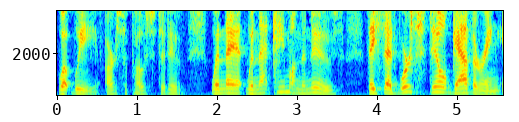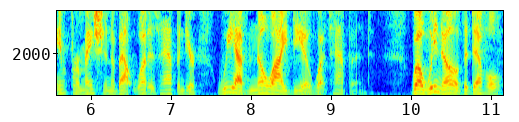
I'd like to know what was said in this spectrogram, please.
what we are supposed to do. When, they, when that came on the news, they said, We're still gathering information about what has happened here. We have no idea what's happened. Well, we know the devil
